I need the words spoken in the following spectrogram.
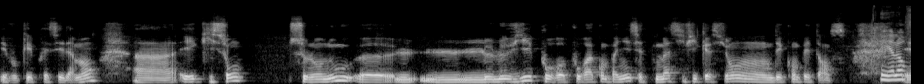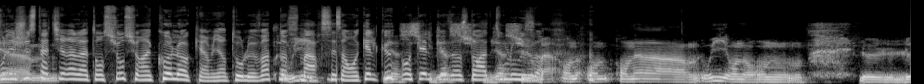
évoquées précédemment et qui sont selon nous, euh, le levier pour, pour accompagner cette massification des compétences. Et alors, vous voulez juste euh, attirer l'attention sur un colloque hein, bientôt le 29 mars, c'est ça, en quelques, en quelques instants à Toulouse. Bah, on, on, on, a, oui, on, on le, le,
